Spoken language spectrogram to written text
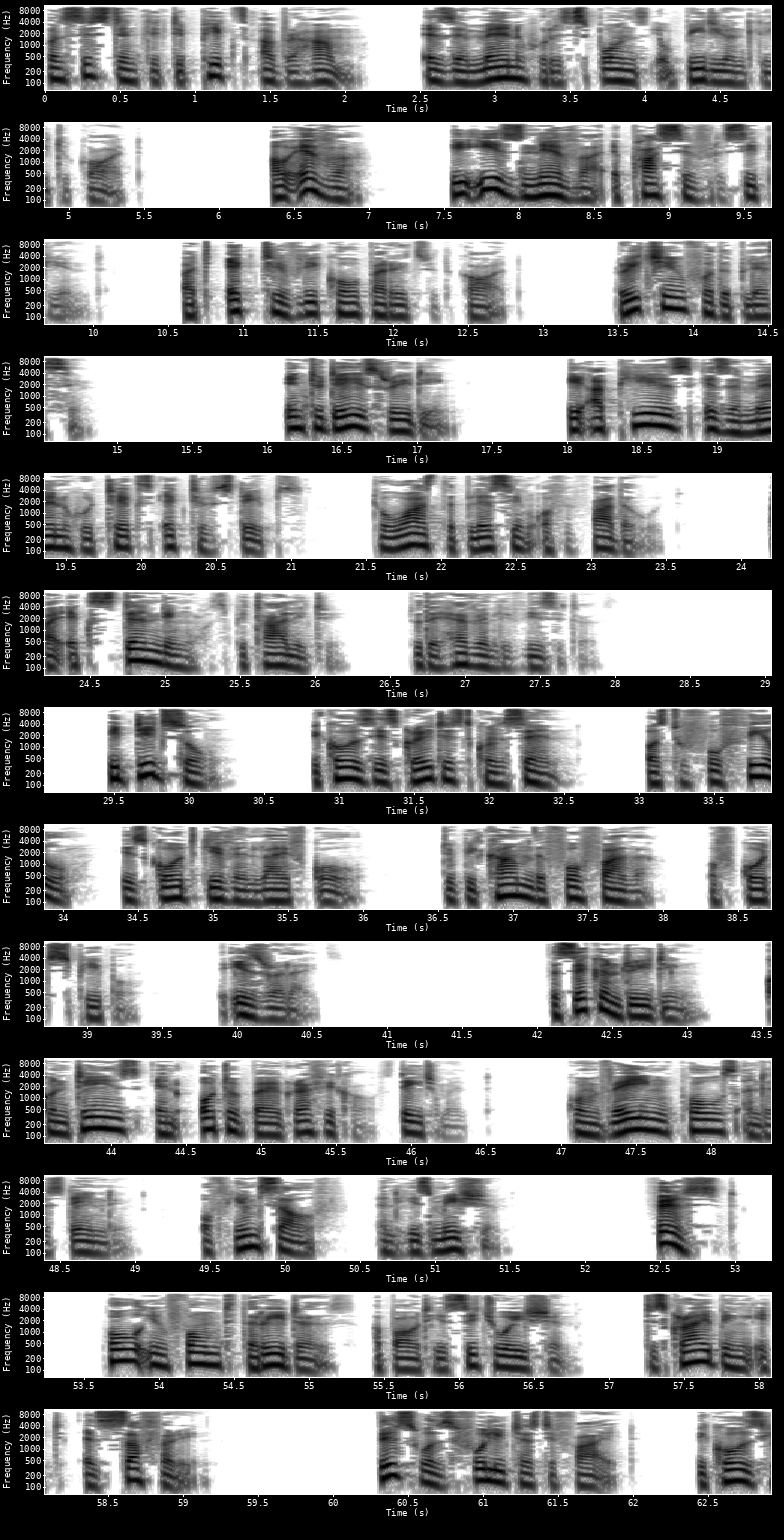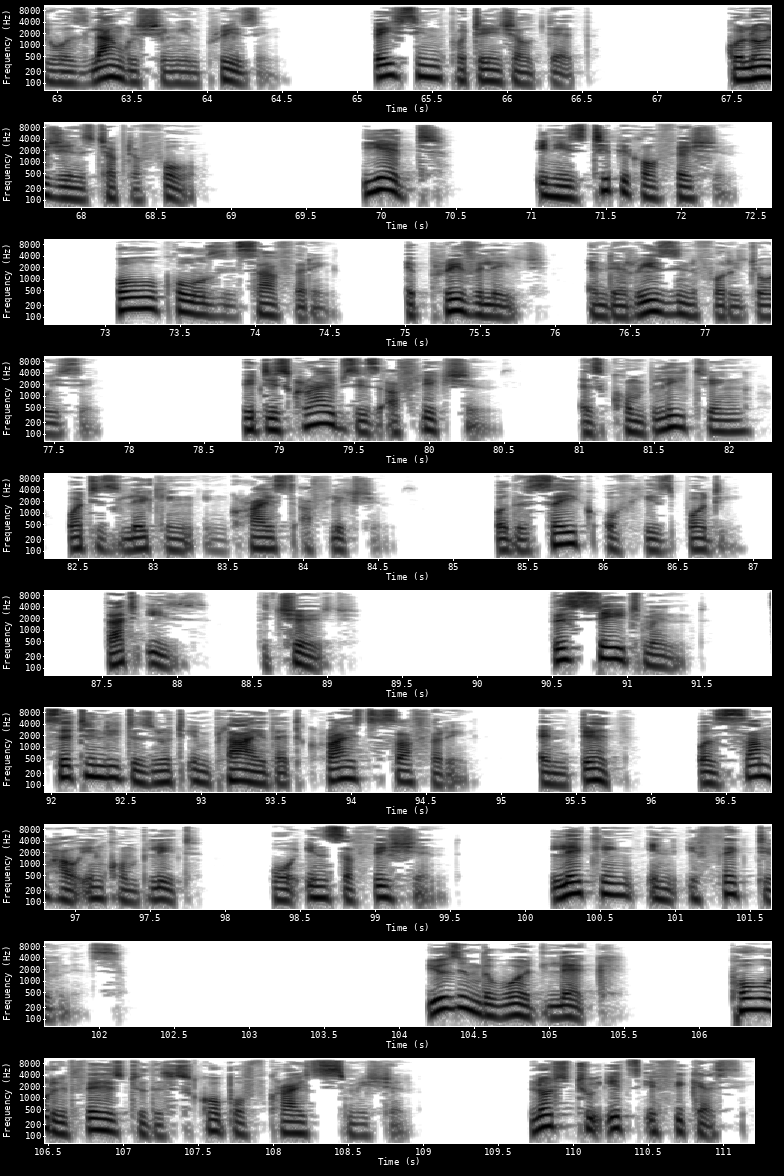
consistently depicts Abraham as a man who responds obediently to God. However, he is never a passive recipient, but actively cooperates with God, reaching for the blessing. In today's reading, he appears as a man who takes active steps towards the blessing of a fatherhood by extending hospitality to the heavenly visitors. He did so because his greatest concern was to fulfill his God given life goal to become the forefather of God's people, the Israelites. The second reading contains an autobiographical statement conveying Paul's understanding of himself and his mission. First, Paul informed the readers about his situation, describing it as suffering. This was fully justified because he was languishing in prison facing potential death. Colossians chapter 4. Yet, in his typical fashion, Paul calls his suffering a privilege and a reason for rejoicing. He describes his afflictions as completing what is lacking in Christ's afflictions for the sake of his body, that is, the church. This statement certainly does not imply that Christ's suffering and death was somehow incomplete or insufficient. lacking in effectiveness. Using the word lack, Paul refers to the scope of Christ's mission, not to its efficacy.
